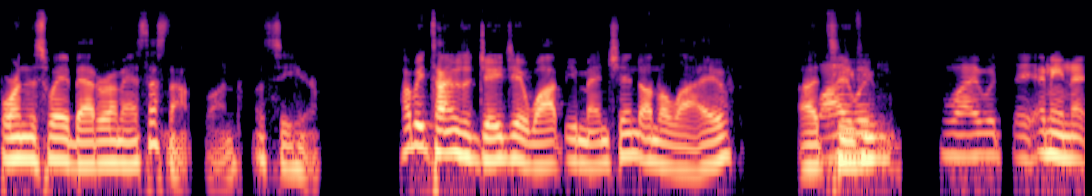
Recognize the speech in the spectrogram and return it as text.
Born This Way, Bad Romance. That's not fun. Let's see here. How many times would JJ Watt be mentioned on the live uh, Why TV? would why would they? I mean, uh,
